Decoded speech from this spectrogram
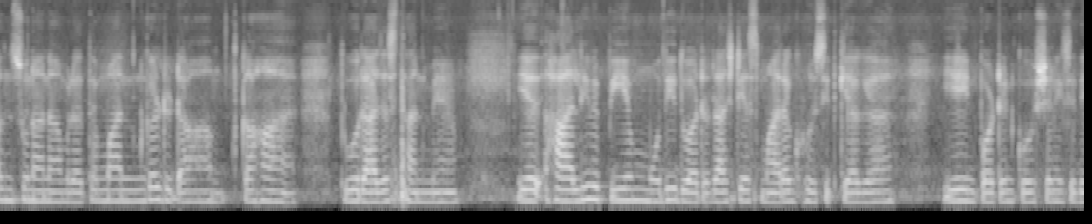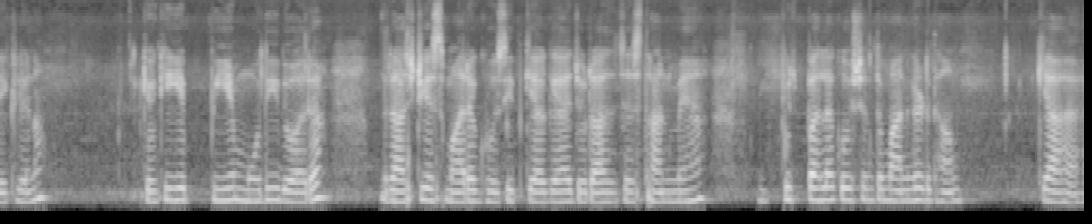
अनसुना नाम रहता है। मानगढ़ डैम कहाँ है? तो वो राजस्थान में है। ये हाल ही में पीएम मोदी द्वारा राष्ट्रीय स्मारक घोषित किया गया है। ये इम्पोर्टेंट क्वेश्चन इसे देख लेना, क्योंकि ये पीएम मोदी द्वारा राष्ट्रीय स्मारक घोषित किया गया है, जो राजस्थान में है। पहला क्वेश्चन तो मानगढ़ धाम क्या है?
